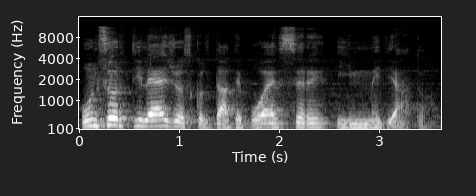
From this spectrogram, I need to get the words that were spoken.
Un sortilegio, ascoltate, può essere immediato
